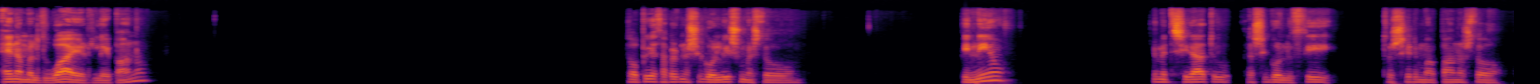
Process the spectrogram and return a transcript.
ένα wire λέει πάνω το οποίο θα πρέπει να συγκολλήσουμε στο ποινίο και με τη σειρά του θα συγκολουθεί το σύρμα πάνω στο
